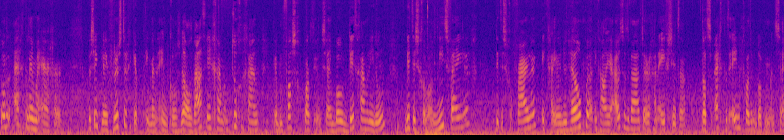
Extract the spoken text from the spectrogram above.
dan wordt het eigenlijk alleen maar erger. Dus ik bleef rustig. Ik, heb, ik ben enkel wel het water ingegaan, ben toegegaan. Ik heb hem vastgepakt en ik zei: Bo, dit gaan we niet doen. Dit is gewoon niet veilig. Dit is gevaarlijk. Ik ga je nu helpen. Ik haal je uit het water. We gaan even zitten. Dat is eigenlijk het enige wat ik op dat moment zei.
